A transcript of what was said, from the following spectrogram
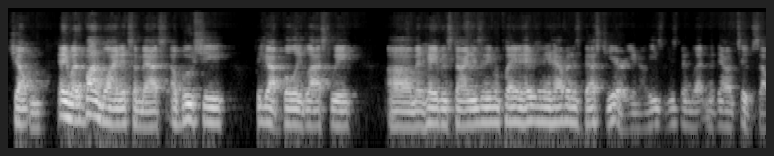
Shelton. Anyway, the bottom line, it's a mess. Aboushi, he got bullied last week, um, and Havenstein isn't even playing. He isn't even having his best year. You know, he's he's been letting it down too. So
